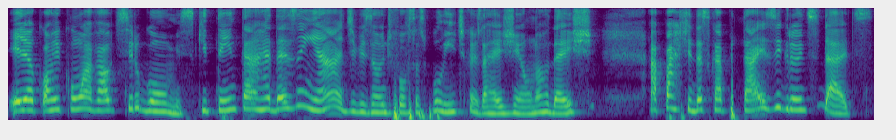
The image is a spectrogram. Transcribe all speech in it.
ele ocorre com o aval de Ciro Gomes, que tenta redesenhar a divisão de forças políticas da região Nordeste a partir das capitais e grandes cidades.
